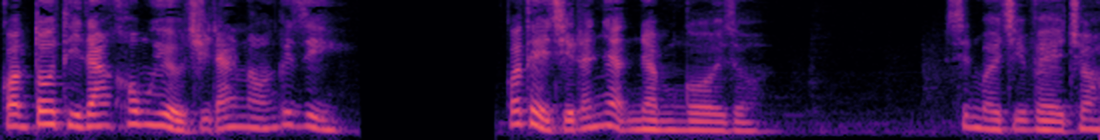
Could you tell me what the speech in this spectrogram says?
Còn tôi thì đang không hiểu chị đang nói cái gì. Có thể chị đã nhận nhầm người rồi. Xin mời chị về cho.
